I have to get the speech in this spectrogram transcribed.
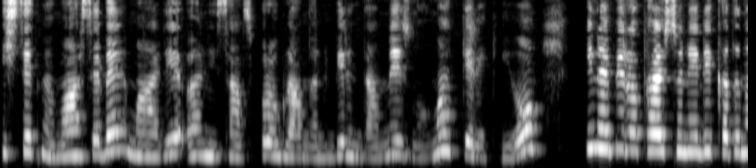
işletme muhasebe, maliye ön lisans programlarının birinden mezun olmak gerekiyor. Yine büro personeli kadın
